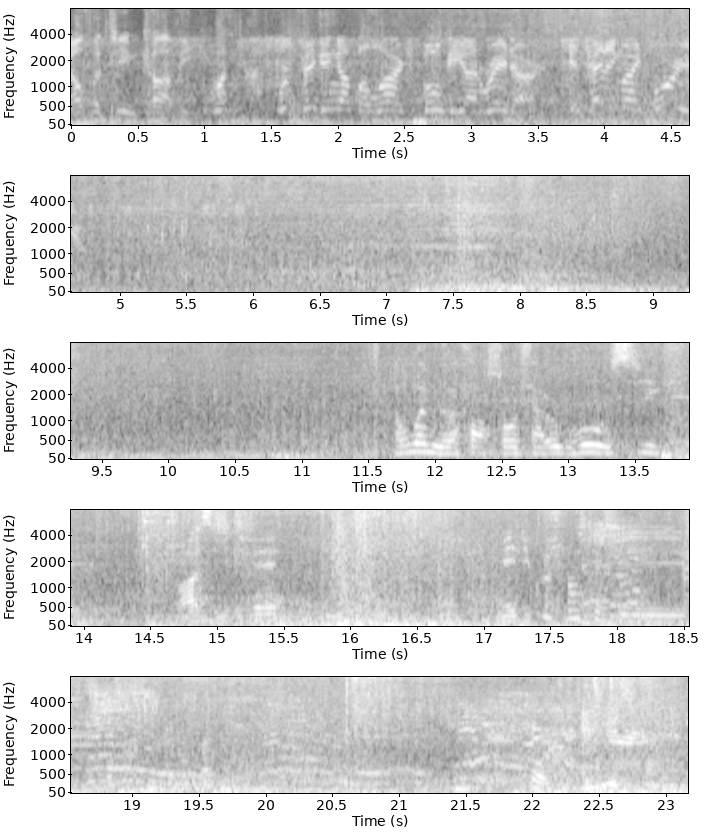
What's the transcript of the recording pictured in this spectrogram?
Alpha team copy. What? We're picking up a large bogey on radar. It's heading right for you. Ah ouais, mais il va falloir se refaire le gros aussi. Ah, c'est vite fait. Mais du coup, je pense que c'est. C'est facile comme on bat. Oh, tu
